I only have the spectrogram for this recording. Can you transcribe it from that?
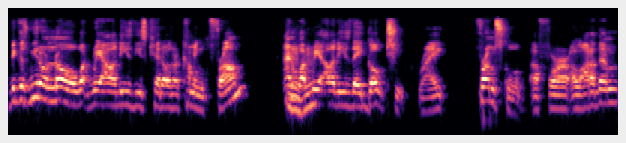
because we don't know what realities these kiddos are coming from and mm-hmm. what realities they go to, right? From school. Uh, for a lot of them,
